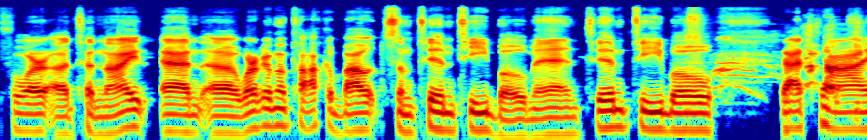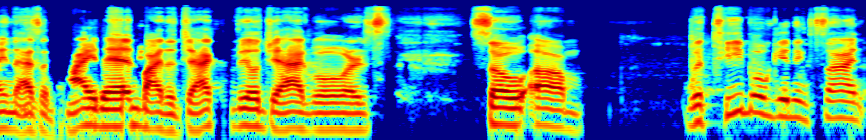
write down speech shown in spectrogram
for uh, tonight, and uh, we're gonna talk about some Tim Tebow, man. Tim Tebow got signed as a tight end by the Jacksonville Jaguars. So, um, with Tebow getting signed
